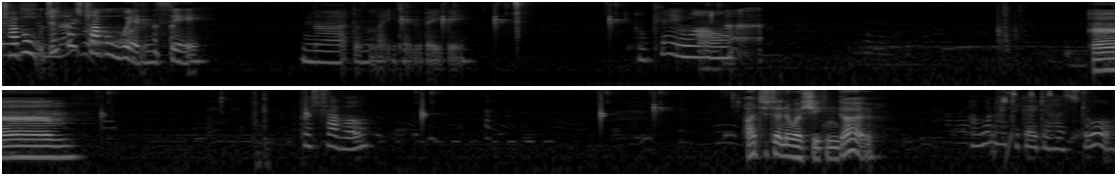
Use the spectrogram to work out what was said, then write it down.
Travel. Just press travel with and see. Nah, it doesn't let you take the baby. Okay, well. Um, Press travel. I just don't know where she can go. I want her to go to her store.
